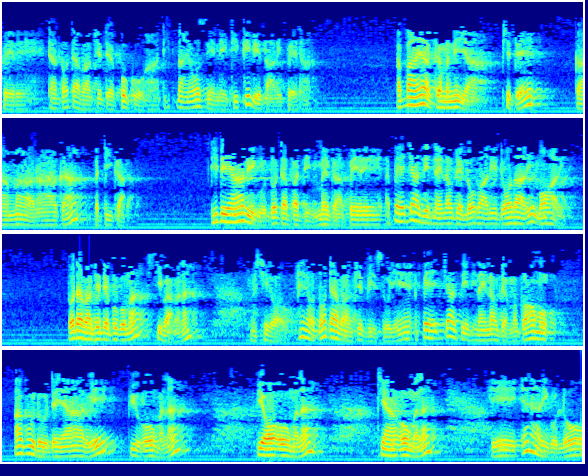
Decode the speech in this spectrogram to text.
ပယ်တယ် ဒါသောတာပန်ဖြစ်တဲ့ပုဂ္ဂိုလ်ဟာဒီတန်ရောစဉ်နေဒီကိလေသာတွေပယ်ထားအပံယကမဏိယဖြစ်တဲ့ကာမရာဂပတိကဒီတရားတွေကိုသောတပတ္တိမေကပယ်တယ်အပယ်ကြစေနိုင်တော့တဲ့လောဘတွေဒေါသတွေမောဟတွေသောတပန်ဖြစ်တဲ့ပုဂ္ဂိုလ်မှာရှိပါမလားမရှိတော့ဘူးအဲတော့သောတာပန်ဖြစ်ပြီဆိုရင်အပယ်ကြစေနိုင်တော့တဲ့မကောင်းမှုအကုသိုလ်တရားတွေပြုအောင်မလား ပြောအောင်မလားကြံအောင်မလားဟေးအဲ့ဒါတွေကိုလုံး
